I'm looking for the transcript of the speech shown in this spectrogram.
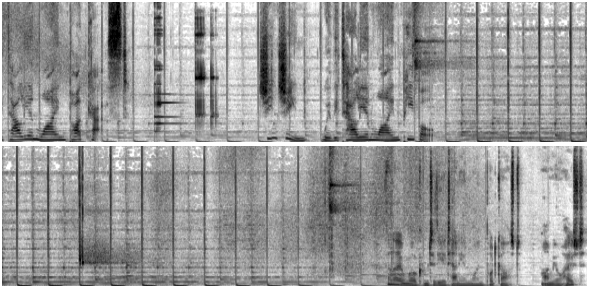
Italian Wine Podcast. Chin Chin with Italian Wine People. Hello and welcome to the Italian Wine Podcast. I'm your host,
